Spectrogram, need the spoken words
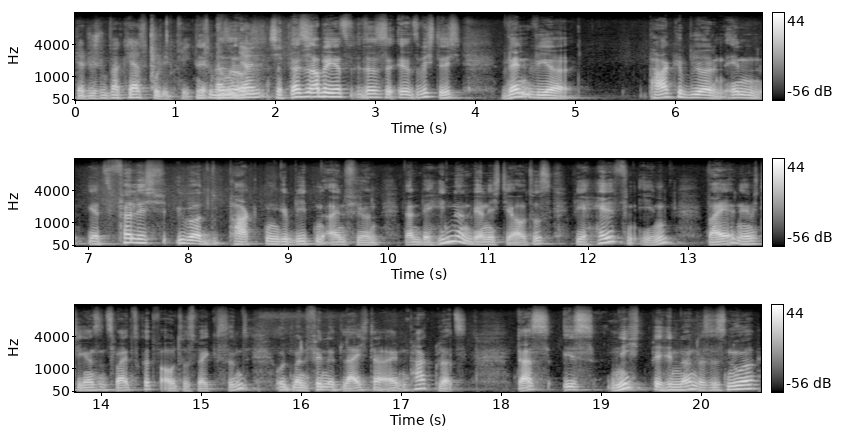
städtischen Verkehrspolitik. Nee, also, das ist aber jetzt, das ist jetzt wichtig. Wenn wir Parkgebühren in jetzt völlig überparkten Gebieten einführen, dann behindern wir nicht die Autos, wir helfen ihnen, weil nämlich die ganzen Zweit- und Drittautos weg sind und man findet leichter einen Parkplatz. Das ist nicht behindern, das ist nur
